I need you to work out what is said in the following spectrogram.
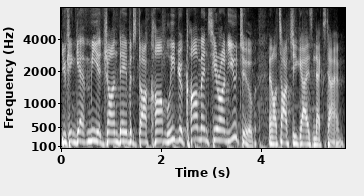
You can get me at jondavids.com. Leave your comments here on YouTube, and I'll talk to you guys next time.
